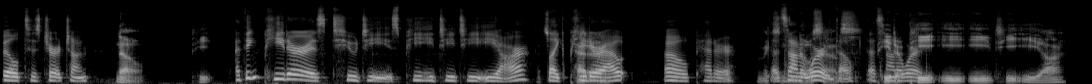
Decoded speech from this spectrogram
built his church on. no. Pete I think Peter is two T's, P E T T E R. It's like Peter out. Oh, Peter. that That's not a word sense. though. That's Peter, not a word. P E E T E R.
